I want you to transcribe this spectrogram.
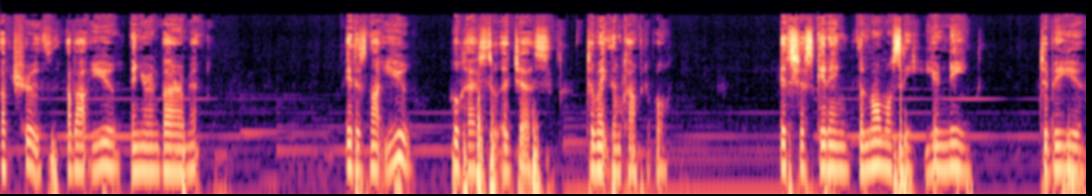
of truth about you and your environment, it is not you who has to adjust to make them comfortable. It's just getting the normalcy you need to be you.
